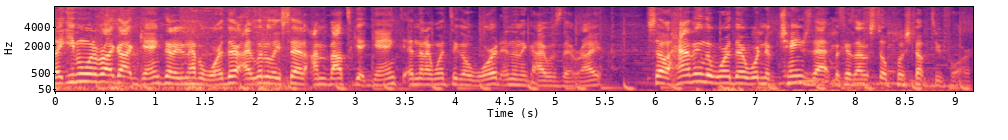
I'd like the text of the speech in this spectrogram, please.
Like even whenever I got ganked that I didn't have a ward there, I literally said I'm about to get ganked, and then I went to go ward, and then the guy was there, right? So having the ward there wouldn't have changed that because I was still pushed up too far.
